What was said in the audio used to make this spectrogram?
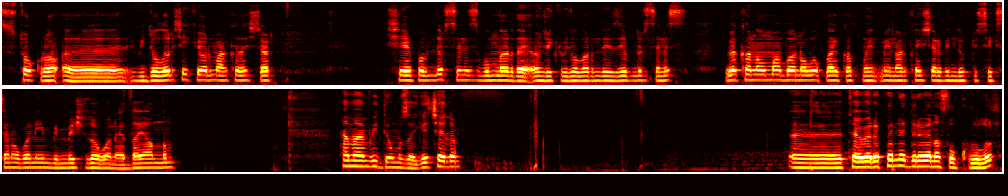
Stockro eee, videoları çekiyorum arkadaşlar. Şey yapabilirsiniz. Bunları da önceki videolarımda izleyebilirsiniz. Ve kanalıma abone olup like atmayı unutmayın arkadaşlar. 1480 aboneyim. 1500 aboneye dayandım. Hemen videomuza geçelim. Eee TVRP nedir ve nasıl kurulur?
